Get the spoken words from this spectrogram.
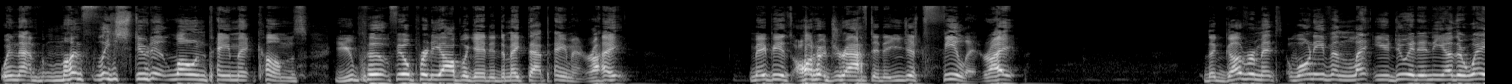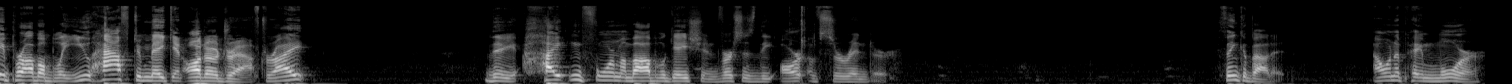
when that monthly student loan payment comes, you feel pretty obligated to make that payment, right? Maybe it's auto drafted and you just feel it, right? The government won't even let you do it any other way, probably. You have to make an auto draft, right? The heightened form of obligation versus the art of surrender. Think about it. I want to pay more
